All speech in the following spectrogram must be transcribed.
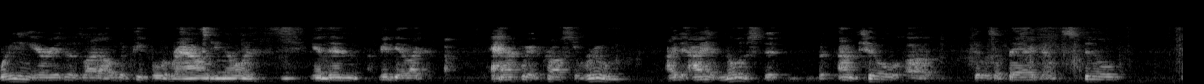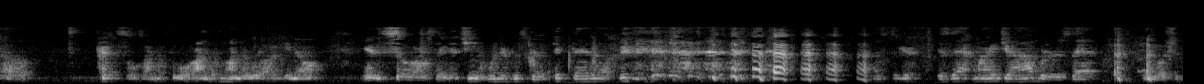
waiting area, there was a lot of other people around, you know, and and then maybe like halfway across the room, I, I had noticed it but until uh, there was a bag of spilled uh, pretzels on the floor, on the on the rug, you know. And so I was thinking, gee, I wonder who's going to pick that up. I was thinking, is that my job, or is that, you know, should,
